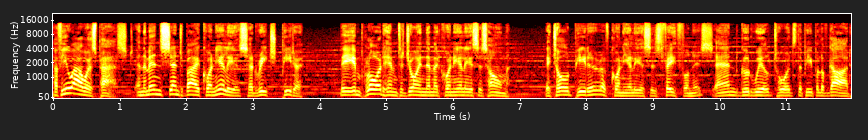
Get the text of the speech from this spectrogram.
A few hours passed, and the men sent by Cornelius had reached Peter they implored him to join them at Cornelius's home. They told Peter of Cornelius's faithfulness and goodwill towards the people of God.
